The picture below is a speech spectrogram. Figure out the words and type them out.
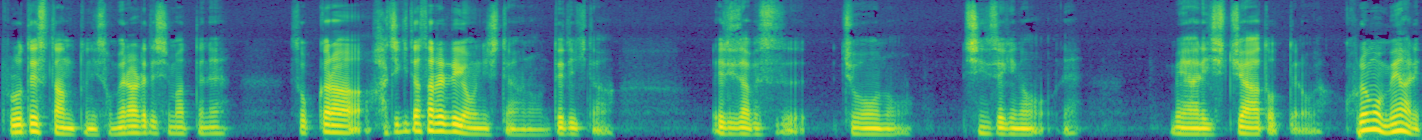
プロテスタントに染められてしまってねそこから弾き出されるようにしてあの出てきたエリザベス女王の親戚のね、メアリー・シュチュアートっていうのが、これもメアリー、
